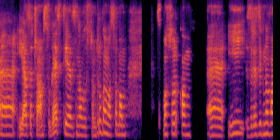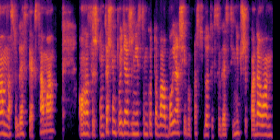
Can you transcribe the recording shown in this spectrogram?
E, ja zaczęłam sugestie znowu z tą drugą osobą, sponsorką e, i zrezygnowałam na sugestiach sama. Ona zresztą też mi powiedziała, że nie jestem gotowa, bo ja się po prostu do tych sugestii nie przykładałam,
